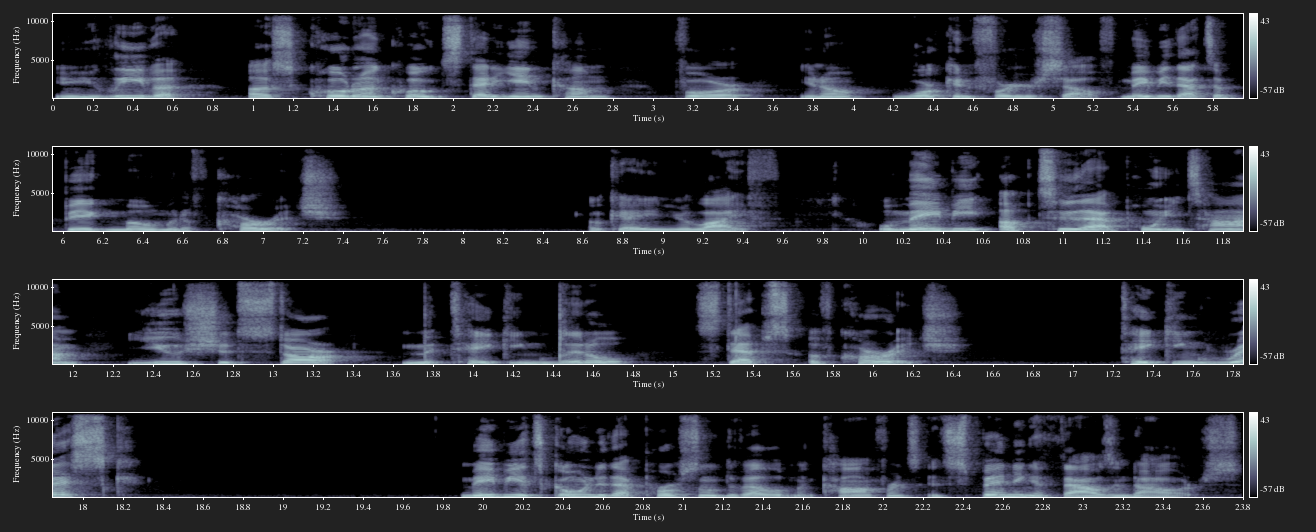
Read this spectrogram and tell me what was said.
You, know, you leave a, a quote unquote steady income for, you know, working for yourself. Maybe that's a big moment of courage, okay, in your life. Well, maybe up to that point in time, you should start taking little steps of courage, taking risk. Maybe it's going to that personal development conference and spending $1,000.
